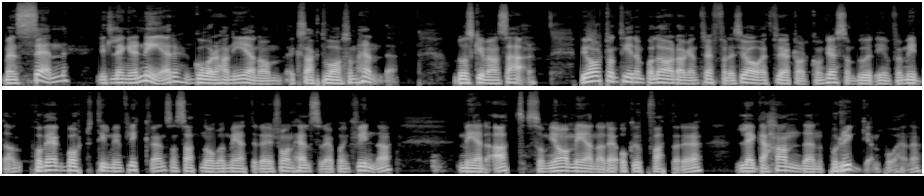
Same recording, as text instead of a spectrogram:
Men sen, lite längre ner, går han igenom exakt vad som hände. Då skriver han så här. Vid 18-tiden på lördagen träffades jag och ett flertal kongressombud inför middagen. På väg bort till min flickvän som satt någon meter därifrån hälsade jag på en kvinna med att, som jag menade och uppfattade det, lägga handen på ryggen på henne.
